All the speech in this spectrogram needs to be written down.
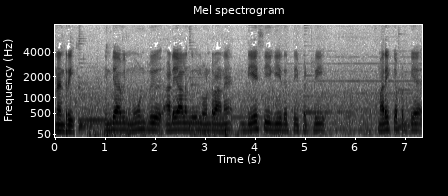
நன்றி. இந்தியாவின் மூன்று அடையாளங்களில் ஒன்றான தேசிய கீதத்தை பற்றி மறைக்கப்பட்ட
